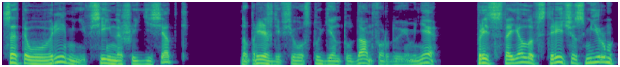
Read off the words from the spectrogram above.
С этого времени всей нашей десятки, но прежде всего студенту Данфорду и мне, предстояла встреча с миром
